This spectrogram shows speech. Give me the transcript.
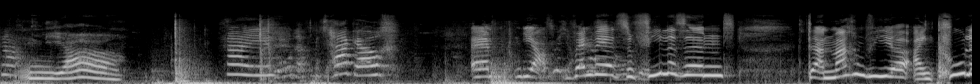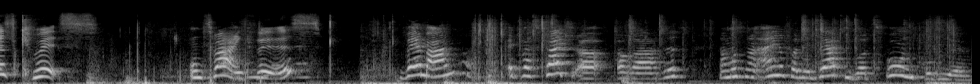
Ja. Hi. Tag auch. Ähm, ja, wenn wir jetzt so viele sind, dann machen wir ein cooles Quiz. Und zwar ein Quiz, wenn man etwas falsch er erratet, dann muss man eine von den Bertibots Bohnen probieren.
